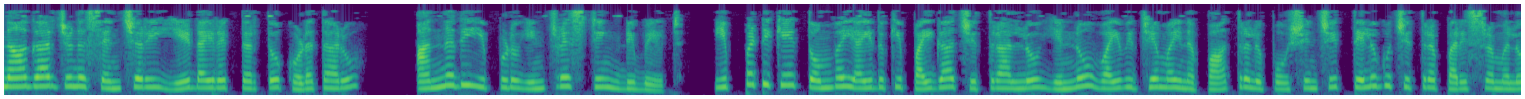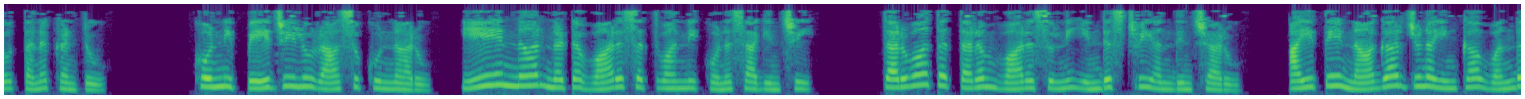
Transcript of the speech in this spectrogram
నాగార్జున సెంచరీ ఏ డైరెక్టర్తో కొడతారు? అన్నది ఇప్పుడు ఇంట్రెస్టింగ్ డిబేట్ ఇప్పటికే తొంభై ఐదుకి పైగా చిత్రాల్లో ఎన్నో వైవిధ్యమైన పాత్రలు పోషించి తెలుగు చిత్ర పరిశ్రమలో తనకంటూ కొన్ని పేజీలు రాసుకున్నారు. ఏఎన్ఆర్ నట వారసత్వాన్ని కొనసాగించి తరువాత తరం వారసుల్ని ఇండస్ట్రీ అందించారు. అయితే నాగార్జున ఇంకా వంద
